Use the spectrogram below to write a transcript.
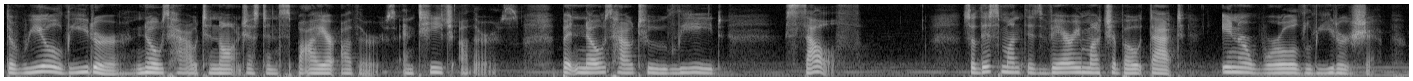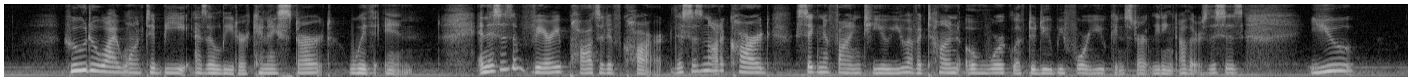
The real leader knows how to not just inspire others and teach others, but knows how to lead self so this month is very much about that inner world leadership. Who do I want to be as a leader? Can I start within? And this is a very positive card. This is not a card signifying to you you have a ton of work left to do before you can start leading others. This is you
